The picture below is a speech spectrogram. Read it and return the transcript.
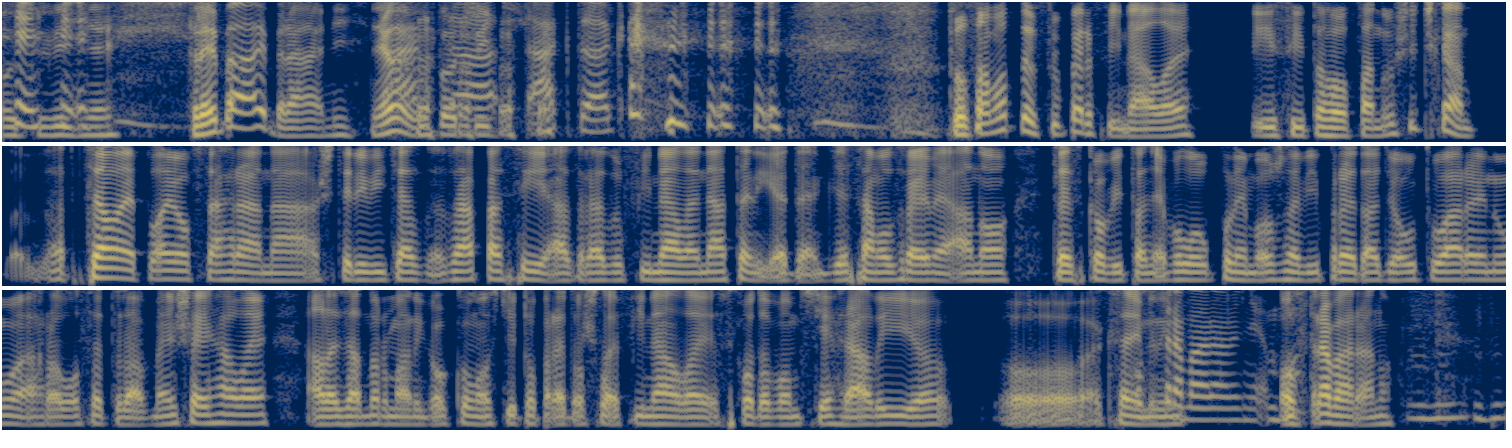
Očividne. Treba aj brániť, nielen točiť. Tak, tak. to samotné superfinále, ty si toho fanúšička? Celé playoff sa hrá na 4 víťazné zápasy a zrazu finále na ten jeden, kde samozrejme áno, Ceskovi to nebolo úplne možné vypredať o tú arénu a hralo sa teda v menšej hale, ale za normálnych okolností to predošlé finále s Chodovom ste hrali, o, ak sa nemýlim. Ostrava, áno. Uh-huh,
